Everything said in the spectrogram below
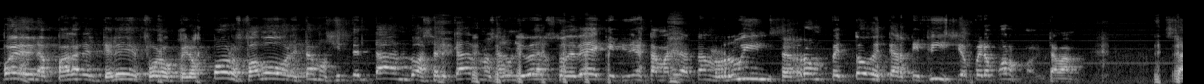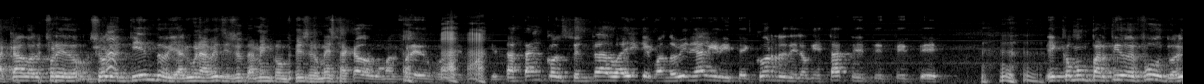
pueden apagar el teléfono, pero por favor, estamos intentando acercarnos al universo de Beckett y de esta manera tan ruin se rompe todo este artificio, pero por favor, estaba sacado Alfredo, yo lo entiendo y algunas veces yo también confieso que me he sacado como Alfredo, porque, estás tan concentrado ahí que cuando viene alguien y te corre de lo que estás, te es como un partido de fútbol.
